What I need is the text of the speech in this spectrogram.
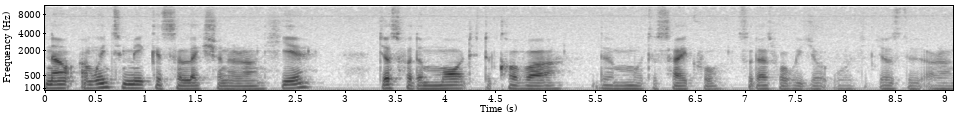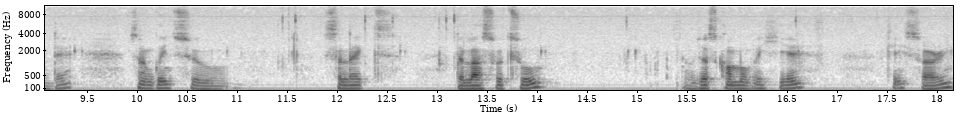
Now I'm going to make a selection around here just for the mod to cover the motorcycle. So that's what we ju would just do around there. So I'm going to select the lasso tool. I'll just come over here. Okay sorry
